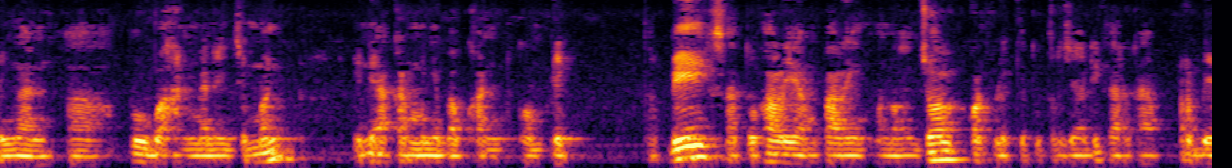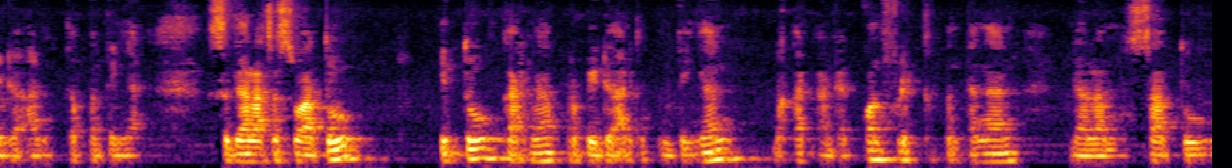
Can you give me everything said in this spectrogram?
dengan uh, perubahan manajemen ini akan menyebabkan konflik. Tapi satu hal yang paling menonjol konflik itu terjadi karena perbedaan kepentingan. Segala sesuatu itu karena perbedaan kepentingan bahkan ada konflik kepentingan dalam satu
